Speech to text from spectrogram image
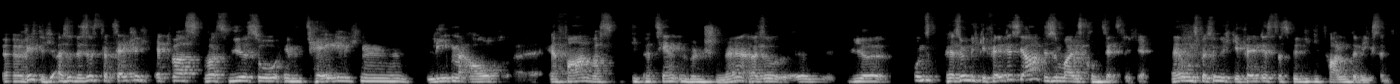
Äh, richtig, also das ist tatsächlich etwas, was wir so im täglichen Leben auch äh, erfahren, was die Patienten wünschen. Ne? Also äh, wir uns persönlich gefällt es ja, das ist mal das Grundsätzliche. Ne? Uns persönlich gefällt es, dass wir digital unterwegs sind.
